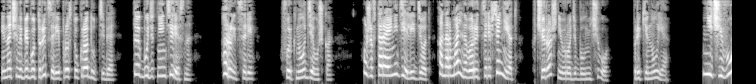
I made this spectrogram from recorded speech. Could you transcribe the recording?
Иначе набегут рыцари и просто украдут тебя. Так будет неинтересно. Рыцари, фыркнула девушка. Уже вторая неделя идет, а нормального рыцаря все нет. Вчерашний вроде был ничего, прикинул я. Ничего?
